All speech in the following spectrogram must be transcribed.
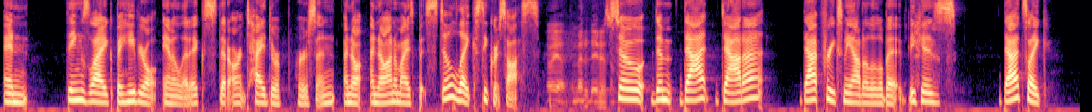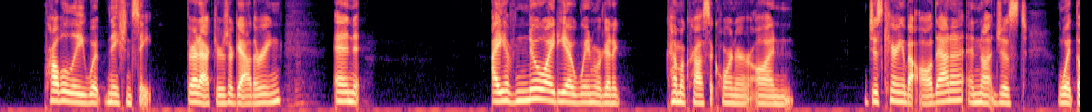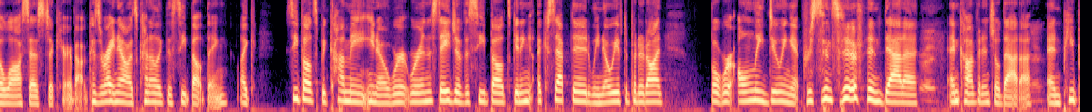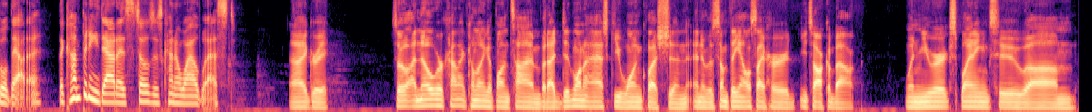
And things like behavioral analytics that aren't tied to a person, ano- anonymized, but still like secret sauce. Oh yeah, the metadata. So the that data that freaks me out a little bit because that's like probably what nation state threat actors are gathering, and I have no idea when we're going to come across a corner on just caring about all data and not just what the law says to care about. Because right now it's kind of like the seatbelt thing, like. Seatbelts becoming, you know, we're, we're in the stage of the seatbelts getting accepted. We know we have to put it on but we're only doing it for sensitive and data Right. and confidential data and people data. The company data is still just kind of wild west. I agree. So I know we're kind of coming up on time, but I did want to ask you one question, and it was something else I heard you talk about when you were explaining to um,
